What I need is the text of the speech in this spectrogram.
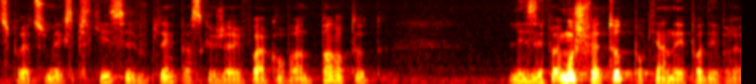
Tu pourrais-tu m'expliquer, s'il vous plaît, parce que je n'arrive pas à comprendre pas en tout les épreuves. Moi, je fais tout pour qu'il n'y en ait pas d'épreuves.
